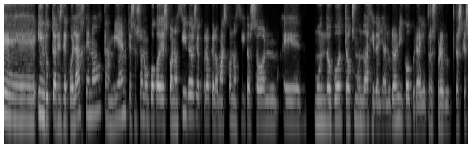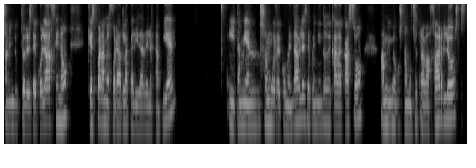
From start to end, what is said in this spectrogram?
Eh, inductores de colágeno también, que esos son un poco desconocidos. Yo creo que lo más conocido son eh, mundo Botox, mundo ácido hialurónico, pero hay otros productos que son inductores de colágeno, que es para mejorar la calidad de la piel. Y también son muy recomendables dependiendo de cada caso. A mí me gusta mucho trabajarlos.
